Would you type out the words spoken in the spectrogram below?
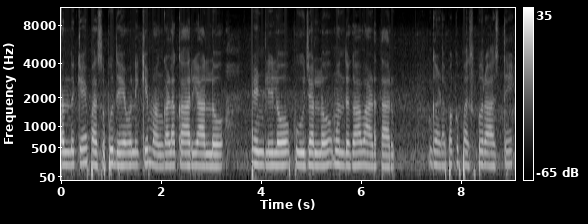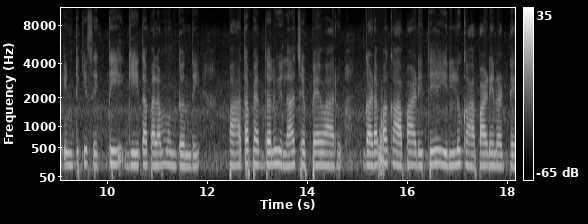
అందుకే పసుపు దేవునికి మంగళకార్యాల్లో, పెండ్లిలో, పూజల్లో ముందుగా వాడతారు. గడపకు పసుపు రాస్తే ఇంటికి శక్తి, గీతబలం ఉంటుంది. పాత పెద్దలు ఇలా చెప్పేవారు. గడప కాపాడితే ఇల్లు కాపాడినట్టే.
